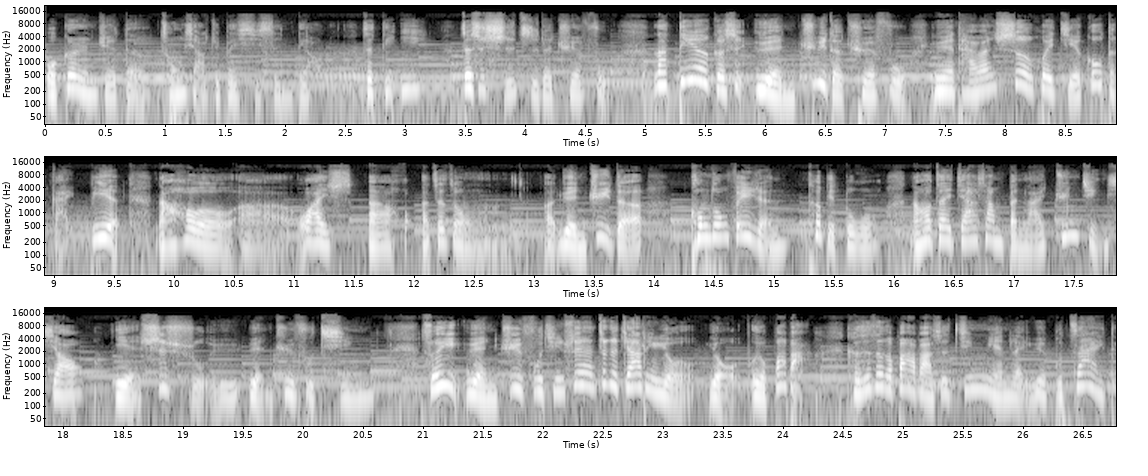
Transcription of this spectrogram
我个人觉得从小就被牺牲掉了。这第一，这是实质的缺父。那第二个是远距的缺父，因为台湾社会结构的改变，然后呃外呃这种呃远距的空中飞人特别多，然后再加上本来军警消也是属于远距父亲，所以远距父亲虽然这个家庭有有有爸爸，可是这个爸爸是经年累月不在的。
